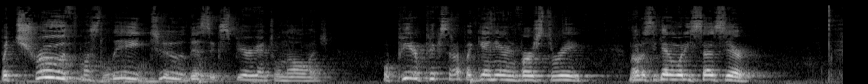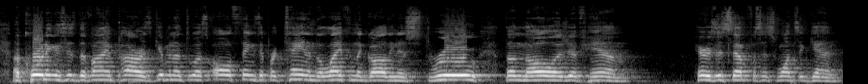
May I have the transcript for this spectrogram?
But truth must lead to this experiential knowledge. Well, Peter picks it up again here in verse 3. Notice again what he says here. According as his divine power has given unto us all things that pertain unto life and the godliness through the knowledge of him. Here's this emphasis once again.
